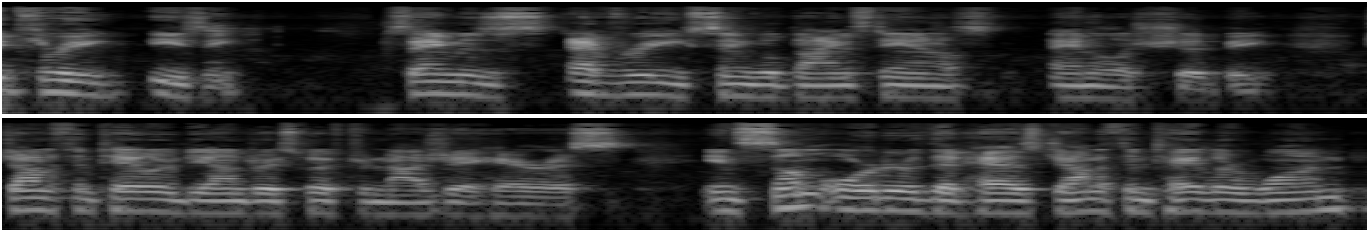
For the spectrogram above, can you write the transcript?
Big three, easy. Same as every single dynasty analyst, analyst should be. Jonathan Taylor, DeAndre Swift, or Najee Harris in some order that has Jonathan Taylor one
